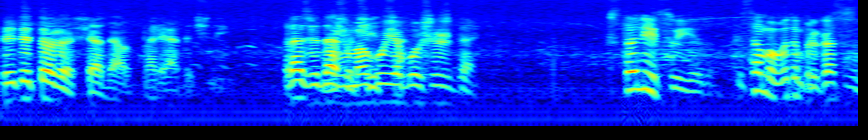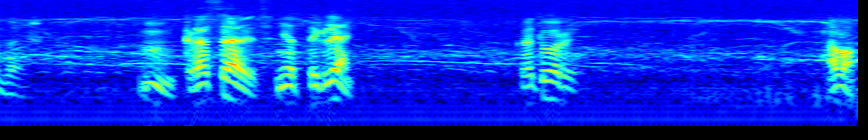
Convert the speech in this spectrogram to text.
Ты, ты тоже феодал порядочный. Разве даже Не могу учиться? я больше ждать. В столицу еду. Ты сам об этом прекрасно знаешь. М, красавец. Нет, ты глянь. Который? А вот.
